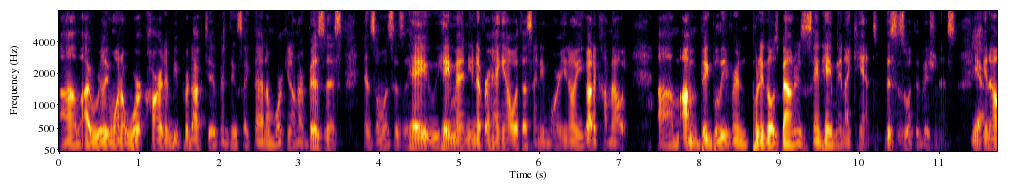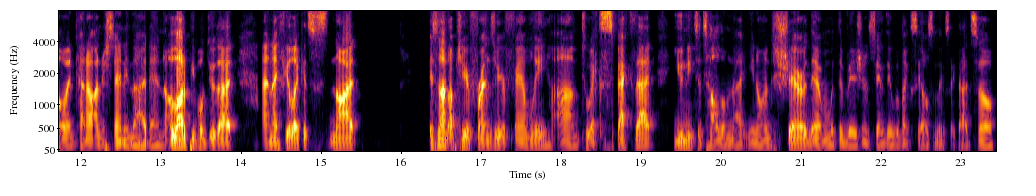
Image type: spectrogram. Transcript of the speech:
um, I really want to work hard and be productive and things like that. I'm working on our business, and someone says, "Hey, hey, man, you never hang out with us anymore. You know, you got to come out." Um, I'm a big believer in putting those boundaries and saying, "Hey, man, I can't. This is what the vision is." Yeah. You know, and kind of understanding that. And a lot of people do that, and I feel like it's not it's not up to your friends or your family um, to expect that. You need to tell them that, you know, and share them with the vision. Same thing with like sales and things like that. So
